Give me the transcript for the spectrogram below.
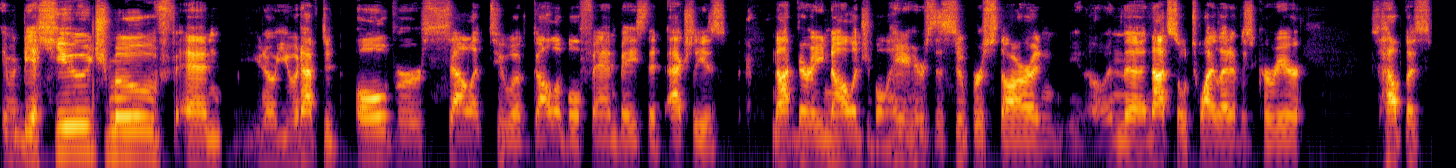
it would be a huge move and you know you would have to oversell it to a gullible fan base that actually is not very knowledgeable. Hey, here's the superstar, and you know, in the not so twilight of his career, help us.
